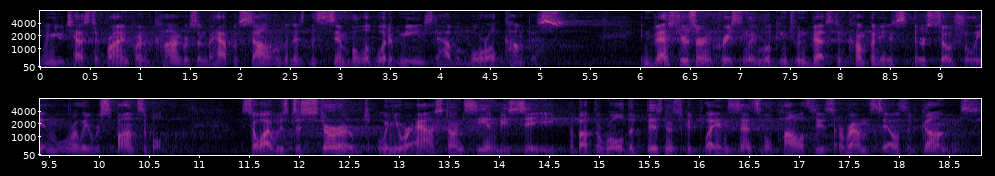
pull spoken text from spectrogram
when you testify in front of Congress on behalf of Salomon as the symbol of what it means to have a moral compass. Investors are increasingly looking to invest in companies that are socially and morally responsible. So I was disturbed when you were asked on CNBC about the role that business could play in sensible policies around the sales of guns.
